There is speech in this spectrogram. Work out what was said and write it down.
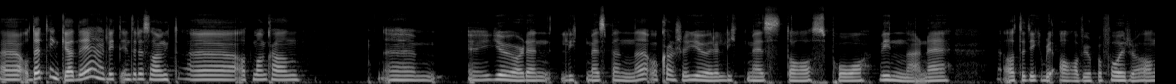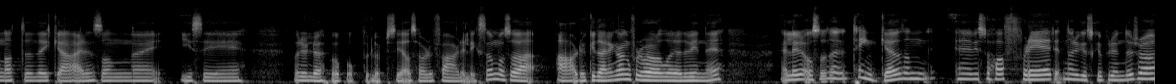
Eh, og det tenker jeg det er litt interessant. eh, at man kan eh, gjøre den litt mer spennende, og kanskje gjøre litt mer stas på vinnerne. At det ikke blir avgjort på forhånd, at det ikke er en sånn eh, easy Bare løpe opp oppløpssida, så er du ferdig, liksom. Og så er du ikke der engang, for du har allerede vunnet. Eller også tenker jeg sånn eh, Hvis du har flere norgescuprunder, så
